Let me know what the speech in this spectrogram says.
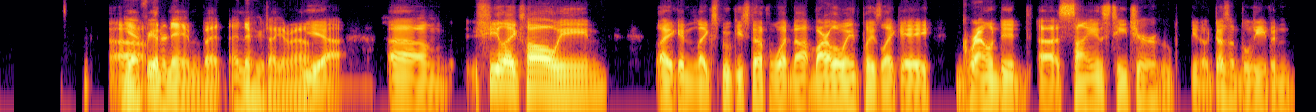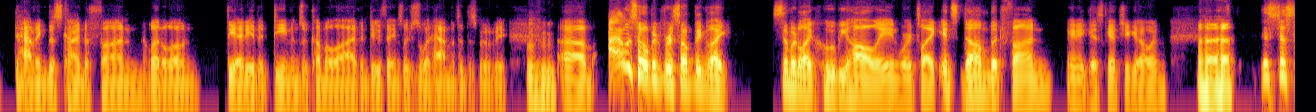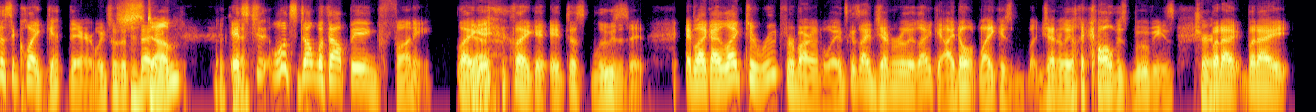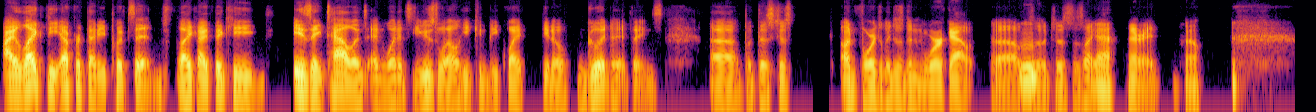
yeah, I uh, forget her name, but I know who you're talking about. yeah. Um, she likes Halloween, like and like spooky stuff and whatnot. marlo Wayne plays like a grounded uh science teacher who you know doesn't believe in having this kind of fun, let alone the idea that demons would come alive and do things, which is what happens in this movie. Mhm. Um, I was hoping for something like similar to like Hubie Halloween, where it's like it's dumb but fun and it just gets you going. This just doesn't quite get there, which was It's just dumb. Okay. It's just well, it's done without being funny. Like, Yeah. it, like it, it just loses it. And like, I like to root for Marlon Wayans because I generally like it. I don't like his generally like all of his movies, sure. but I but I I like the effort that he puts in. Like, I think he is a talent, and when it's used well, he can be quite you know good at things. uh, but this just unfortunately just didn't work out. Um, Hmm. So it just is like, yeah, all right, well.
